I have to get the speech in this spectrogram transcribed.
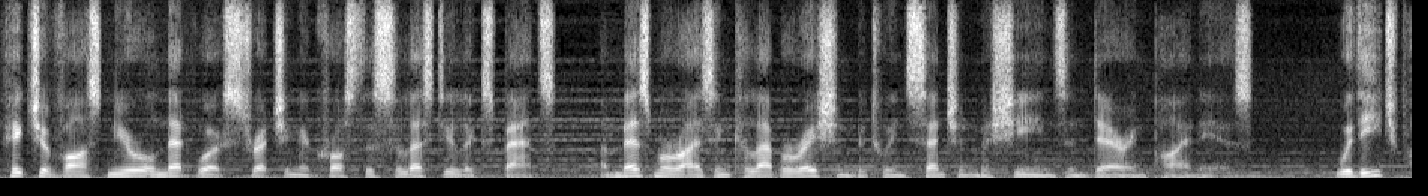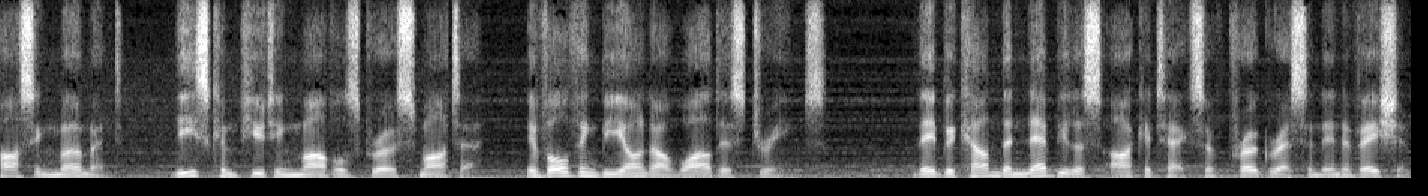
Picture vast neural networks stretching across the celestial expanse, a mesmerizing collaboration between sentient machines and daring pioneers. With each passing moment, these computing marvels grow smarter, evolving beyond our wildest dreams. They become the nebulous architects of progress and innovation,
